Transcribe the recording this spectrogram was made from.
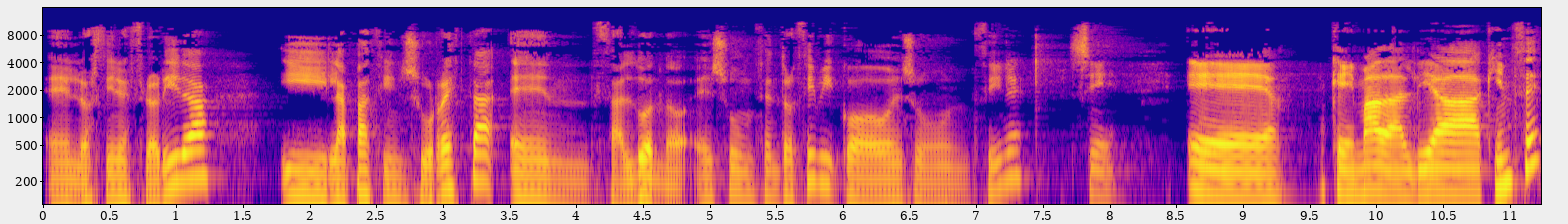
en los cines Florida y La Paz Insurrecta en Zalduondo. ¿Es un centro cívico o es un cine? Sí. Eh, Queimada el día 15,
